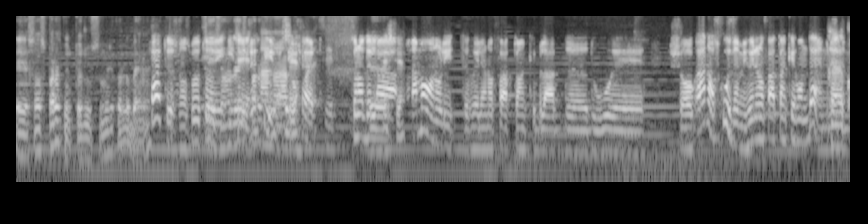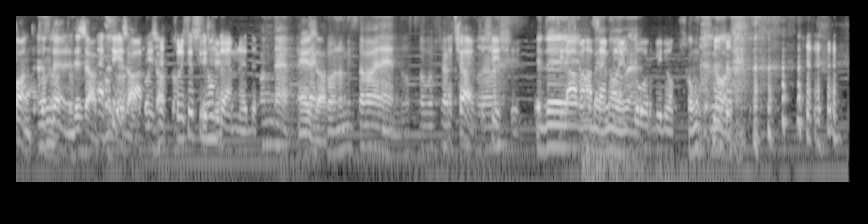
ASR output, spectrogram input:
Eh, sono sparatutto, giusto? Mi ricordo bene. Certo, sono sparatutto sì, sono, dei... ah, sì, certo. sono della, della Monolith. Quelli hanno fatto anche Blood 2. Shock. Ah no, scusami, quelli hanno fatto anche Condemned. Eh, con, Condemned, esatto. Eh sì, esatto, infatti, esatto. sono gli stessi sì, di Condemned. Condemned, esatto. ecco, non mi stava venendo, stavo cercando. Eh certo, sì, sì. Ed è... Si lavano vabbè, sempre no, nel torbido. Comunque, no.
